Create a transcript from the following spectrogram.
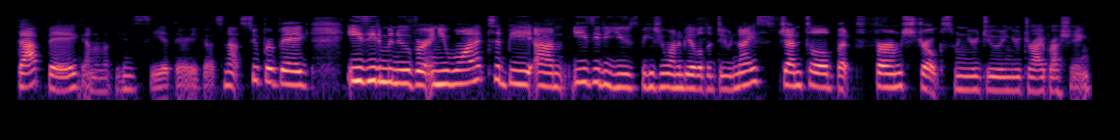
that big. I don't know if you can see it. There you go. It's not super big, easy to maneuver, and you want it it to be um, easy to use because you want to be able to do nice, gentle, but firm strokes when you're doing your dry brushing.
